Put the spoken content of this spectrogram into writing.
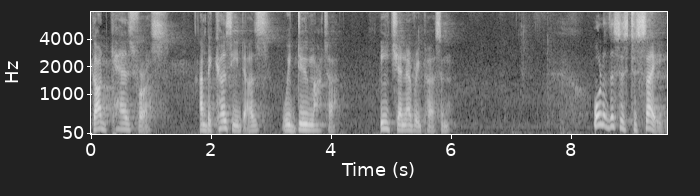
God cares for us, and because He does, we do matter each and every person. All of this is to say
